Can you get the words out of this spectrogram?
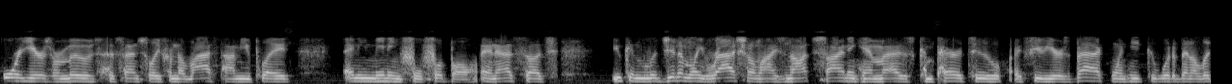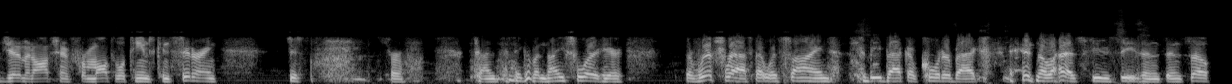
four years removed, essentially, from the last time you played any meaningful football, and as such, you can legitimately rationalize not signing him as compared to a few years back when he could, would have been a legitimate option for multiple teams considering just for trying to think of a nice word here the riffraff that was signed to be backup quarterbacks in the last few seasons. And so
